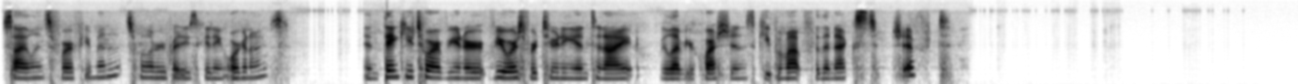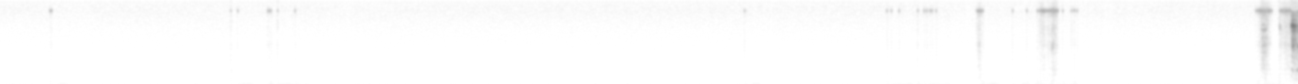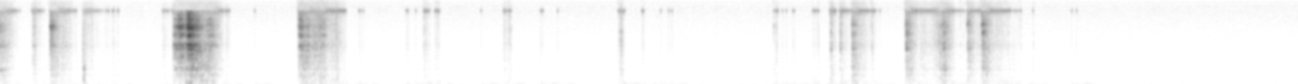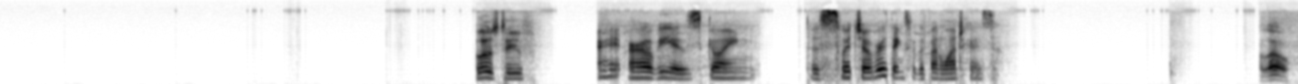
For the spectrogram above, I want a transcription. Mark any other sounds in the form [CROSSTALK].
silence for a few minutes while everybody's getting organized. And thank you to our viewer, viewers for tuning in tonight. We love your questions. Keep them up for the next shift. Hello, Steve. All right, ROV is going to switch over. Thanks for the fun watch, guys. Hello.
